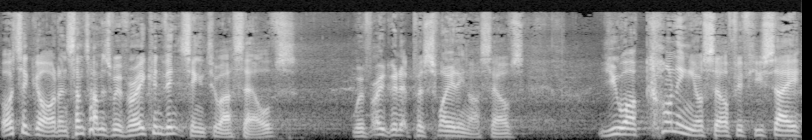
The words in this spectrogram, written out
or to God, and sometimes we're very convincing to ourselves, we're very good at persuading ourselves. You are conning yourself if you say,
